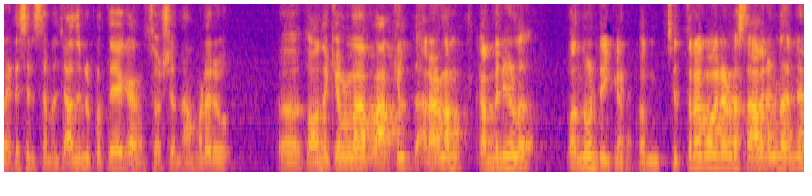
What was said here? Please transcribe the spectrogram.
മെഡിസിൻ സംബന്ധിച്ച് അതിന് പ്രത്യേക കൺസോർഷ്യം നമ്മുടെ ഒരു പാർക്കിൽ ധാരാളം കമ്പനികൾ വന്നുകൊണ്ടിരിക്കുകയാണ്. ഇപ്പം ചിത്ര പോലെയുള്ള സ്ഥാപനങ്ങൾ തന്നെ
